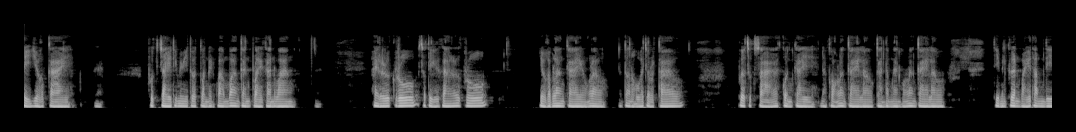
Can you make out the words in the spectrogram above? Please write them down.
ติอยู่กับกายนะฝึกใจที่ไม่มีตัวตนเป็นความว่างการปล่อยการวางให้ระลึกรู้สติคือการระลึกรู้ อยู่กับร่างกายของเรา ตั้งหัวจรดเท้า เพื่อศึกษากลไกนะของร่างกายเราการทำงานของร่างกายเรา ที่มันเคลื่อนไหวทำดี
